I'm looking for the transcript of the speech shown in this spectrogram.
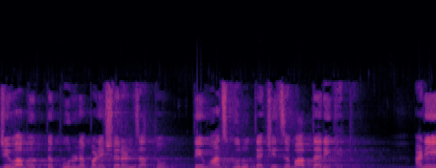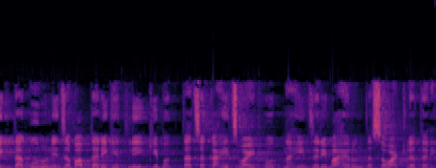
जेव्हा भक्त पूर्णपणे शरण जातो तेव्हाच गुरु त्याची जबाबदारी घेतो. आणि एकदा गुरुने जबाबदारी घेतली की भक्ताचं काहीच वाईट होत नाही जरी बाहेरून तसं वाटलं तरी.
